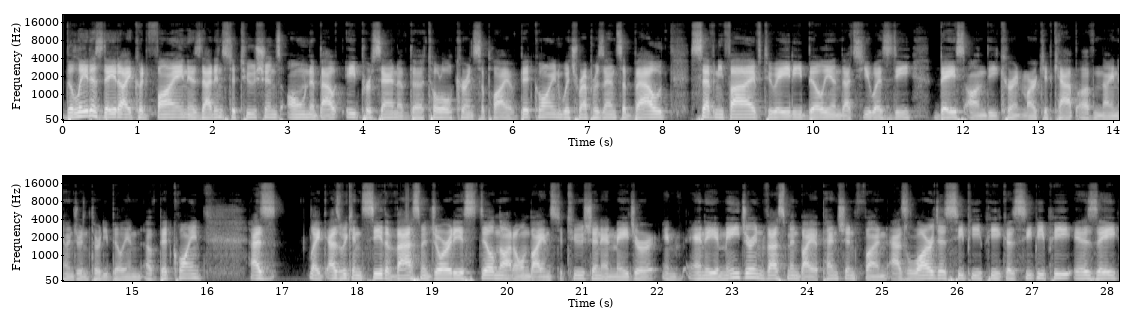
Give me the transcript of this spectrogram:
The latest data I could find is that institutions own about 8% of the total current supply of Bitcoin, which represents about 75 to 80 billion, that's USD, based on the current market cap of 930 billion of Bitcoin. As like as we can see, the vast majority is still not owned by institution and major in, and a major investment by a pension fund as large as CPP, because CPP is a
